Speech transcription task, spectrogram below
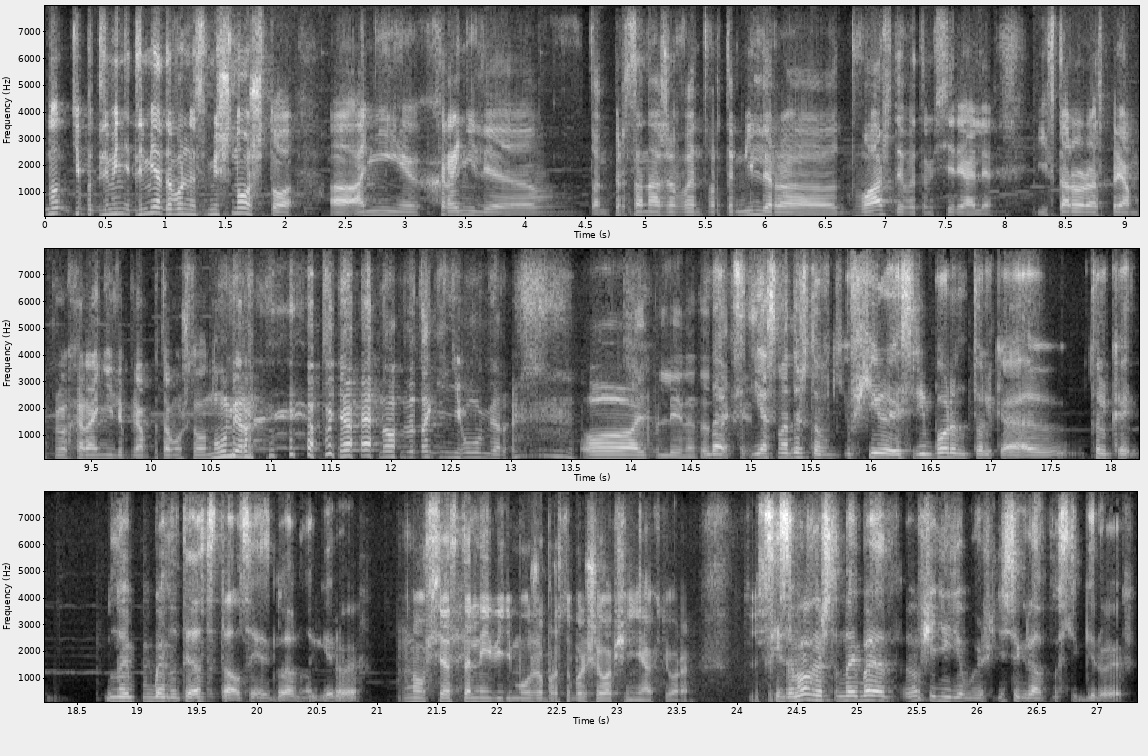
ну, типа, для меня, для меня довольно смешно, что э, они хранили там персонажа Вентворта Миллера дважды в этом сериале, и второй раз прям похоронили прям потому, что он умер, но он в итоге не умер. Ой, блин, это Да, так... кстати, я смотрю, что в, в Heroes Reborn только, только Ной Беннет и остался из главных героев. Ну, все остальные, видимо, уже просто больше вообще не актеры. Есть, и забавно, что Найбет вообще нигде больше не сыграл после героев.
